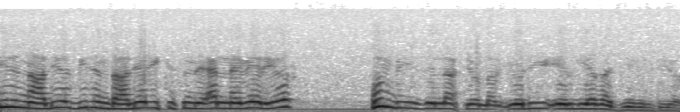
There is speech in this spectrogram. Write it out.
birini alıyor, birini de alıyor, ikisini eline veriyor. Hum biiznillah diyorlar, ölüyü evliya da diril diyor.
